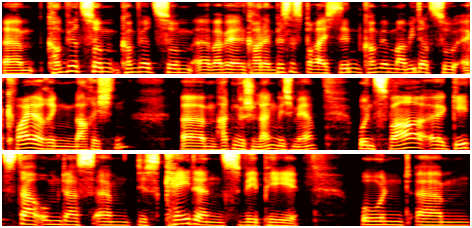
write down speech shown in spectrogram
Ähm, kommen wir zum, kommen wir zum, äh, weil wir gerade im Businessbereich sind, kommen wir mal wieder zu Acquiring-Nachrichten. Ähm, hatten wir schon lange nicht mehr. Und zwar äh, geht's da um das, ähm, das Cadence WP. Und ähm,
